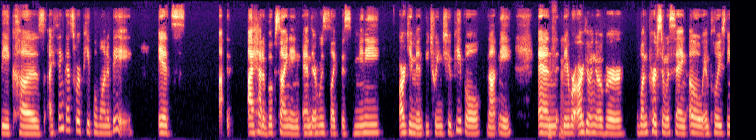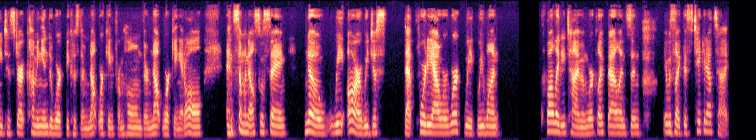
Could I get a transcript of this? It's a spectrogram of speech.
because i think that's where people want to be it's i had a book signing and there was like this mini argument between two people not me and mm-hmm. they were arguing over one person was saying, oh, employees need to start coming into work because they're not working from home, they're not working at all. And someone else was saying, no we are. We just that 40 hour work week we want quality time and work life balance. And it was like this take it outside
